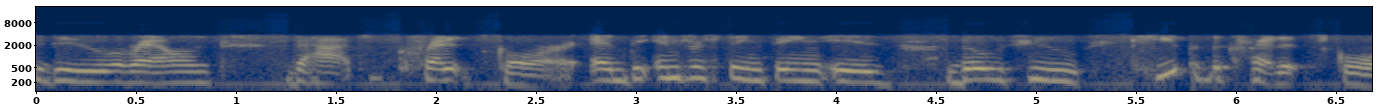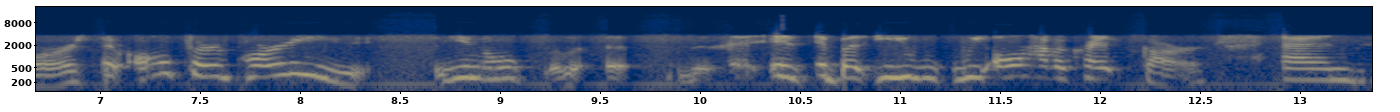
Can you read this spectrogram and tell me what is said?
to do around that credit score. And the interesting thing is those who keep the credit scores, they're all third party, you know, it, it, but you, we all have a credit score and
